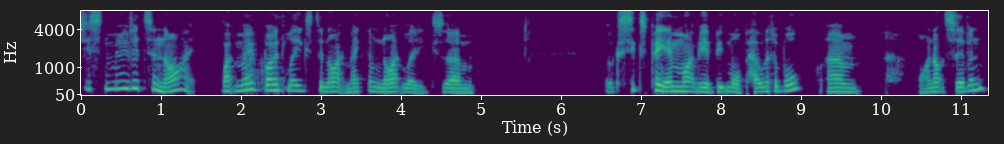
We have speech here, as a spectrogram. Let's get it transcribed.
just move it tonight. Like, move both leagues tonight, make them night leagues. Um, look, 6 p.m. might be a bit more palatable. Um, why not seven?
